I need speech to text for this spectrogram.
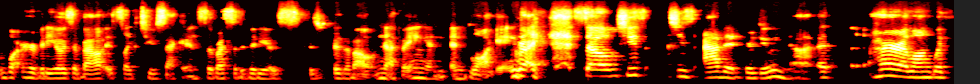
what her video is about it's like two seconds. The rest of the video is, is, is about nothing and, and vlogging right? So she's she's avid for doing that Uh, her along with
